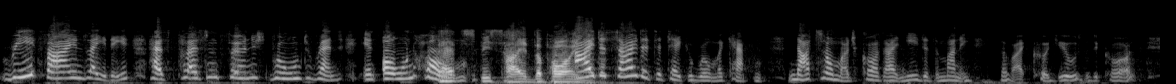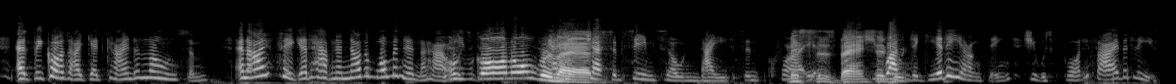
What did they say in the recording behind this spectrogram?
refined lady has pleasant furnished room to rent in own home. That's beside the point. I decided to take a roomer, Captain. Not so much 'cause I needed the money, though I could use it, of course, as because I get kind of lonesome. And I figured having another woman in the house. We've gone over and that. Miss Jessup seemed so nice and quiet. Mrs. Banks, she if wasn't a giddy young thing. She was 45 at least.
